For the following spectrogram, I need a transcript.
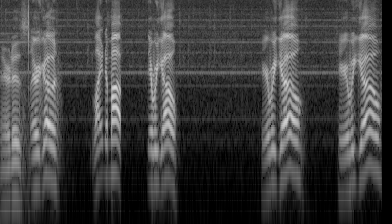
There it is. There we go. Lighten him up. Here we go. Here we go. Here we go.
